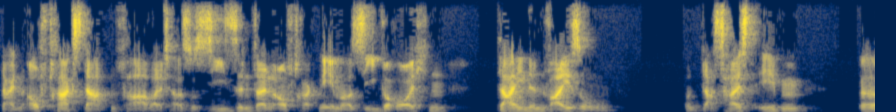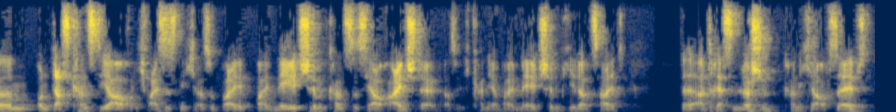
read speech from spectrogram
dein Auftragsdatenverarbeiter. Also sie sind dein Auftragnehmer, sie gehorchen deinen Weisungen. Und das heißt eben, ähm, und das kannst du ja auch, ich weiß es nicht, also bei, bei Mailchimp kannst du es ja auch einstellen. Also ich kann ja bei Mailchimp jederzeit äh, Adressen löschen, kann ich ja auch selbst.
